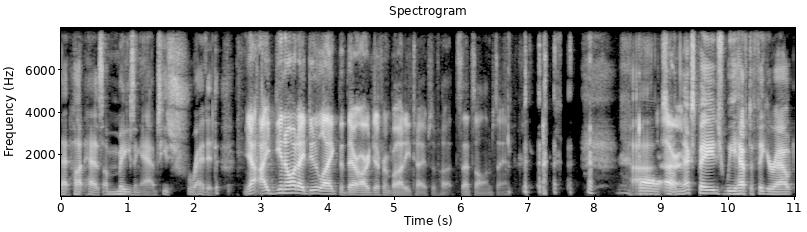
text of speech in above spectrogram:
That Hutt has amazing abs. He's shredded. Yeah, I you know what I do like that there are different body types of Hutts. That's all I'm saying. Uh, Uh, so on the next page, we have to figure out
